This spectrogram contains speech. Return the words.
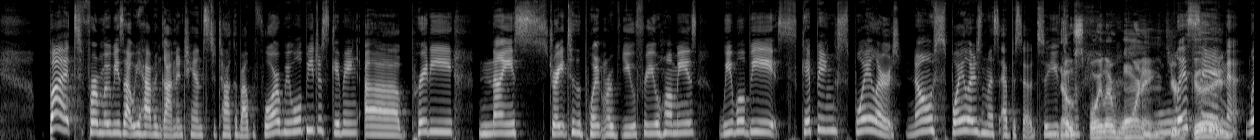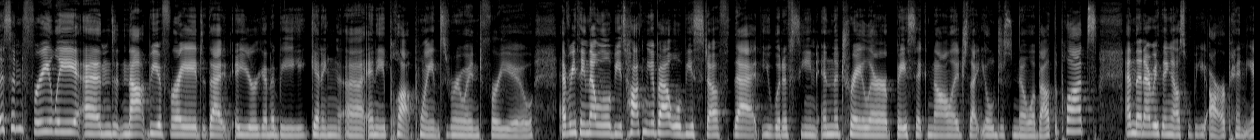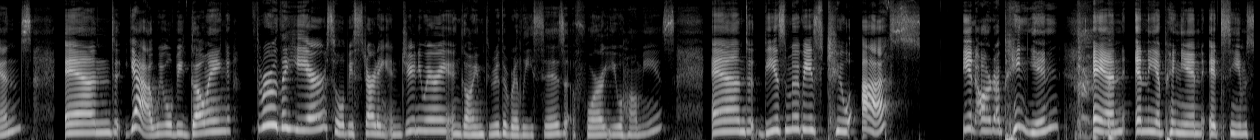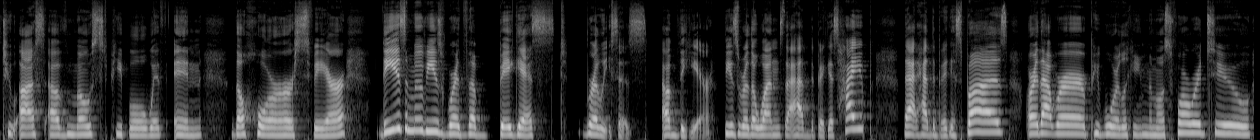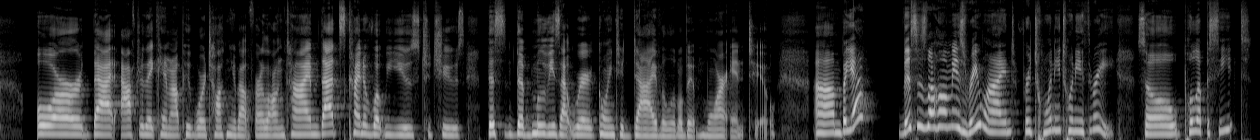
But for movies that we haven't gotten a chance to talk about before, we will be just giving a pretty nice, straight to the point review for you homies. We will be skipping spoilers. No spoilers in this episode. So you no can spoiler warnings. You're listen good. listen freely and not be afraid that you're going to be getting uh, any plot points ruined for you everything that we'll be talking about will be stuff that you would have seen in the trailer basic knowledge that you'll just know about the plots and then everything else will be our opinions and yeah we will be going through the year. So we'll be starting in january and going through the releases for you homies. And these movies to us in our opinion and in the opinion it seems to us of most people within the horror sphere these movies were the biggest releases of the year. These were the ones that had the biggest hype that had the biggest buzz or that were people were looking the most forward to or that after they came out people were talking about for a long time that's kind of what we use to choose this the movies that we're going to dive a little bit more into um, but yeah, this is the homies rewind for 2023. So pull up a seat,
